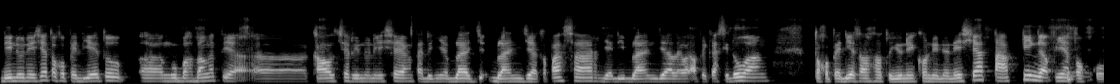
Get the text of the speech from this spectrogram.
di Indonesia Tokopedia itu uh, ngubah banget ya uh, culture Indonesia yang tadinya belanja, belanja ke pasar jadi belanja lewat aplikasi doang. Tokopedia salah satu unicorn di Indonesia tapi nggak punya toko.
